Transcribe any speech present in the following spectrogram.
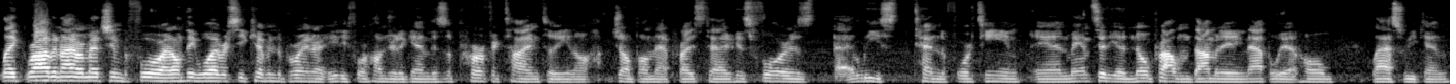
like Rob and I were mentioning before, I don't think we'll ever see Kevin De Bruyne at 8,400 again. This is a perfect time to you know jump on that price tag. His floor is at least 10 to 14, and Man City had no problem dominating Napoli at home last weekend.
